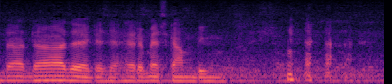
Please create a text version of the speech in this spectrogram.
ada-ada aja ya guys ya Hermes kambing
